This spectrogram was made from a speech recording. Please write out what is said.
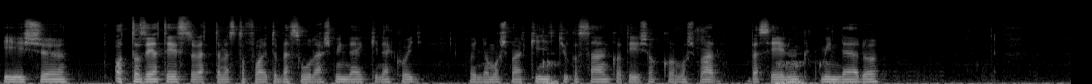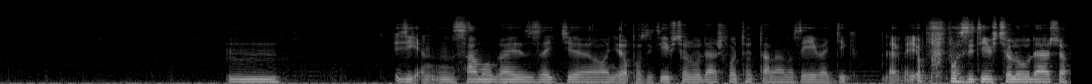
és uh, ott azért észrevettem ezt a fajta beszólást mindenkinek, hogy, hogy na most már kinyitjuk a szánkat, és akkor most már beszélünk mindenről. Mm, igen, számomra ez egy annyira pozitív csalódás volt, hogy talán az év egyik legnagyobb pozitív csalódása,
